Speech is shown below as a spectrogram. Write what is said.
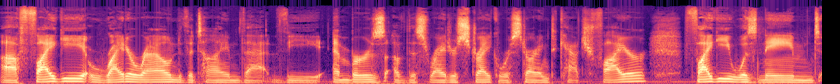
Uh, Feige, right around the time that the embers of this writer's strike were starting to catch fire, Feige was named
